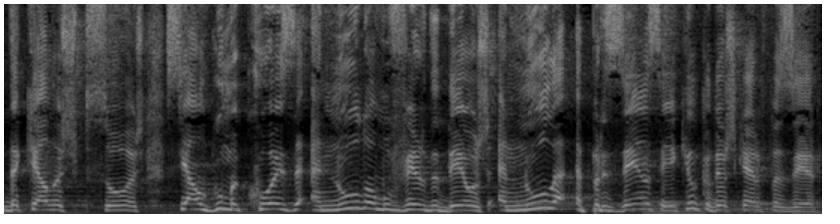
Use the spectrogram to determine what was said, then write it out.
daquelas pessoas. Se alguma coisa anula o mover de Deus, anula a presença e aquilo que Deus quer fazer,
